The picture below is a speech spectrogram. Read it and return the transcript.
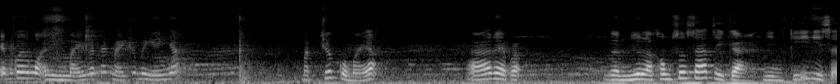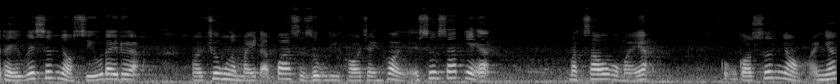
Em coi ngoại hình máy và test máy cho mình anh nhé. Mặt trước của máy ạ. Khá đẹp ạ. Gần như là không xước sát gì cả. Nhìn kỹ thì sẽ thấy vết xước nhỏ xíu đây thôi ạ. Nói chung là máy đã qua sử dụng thì khó tránh khỏi những xước sát nhẹ ạ. Mặt sau của máy ạ. Cũng có xước nhỏ anh nhé.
